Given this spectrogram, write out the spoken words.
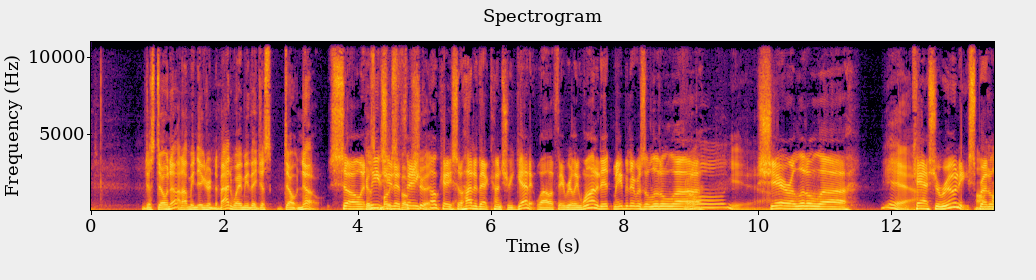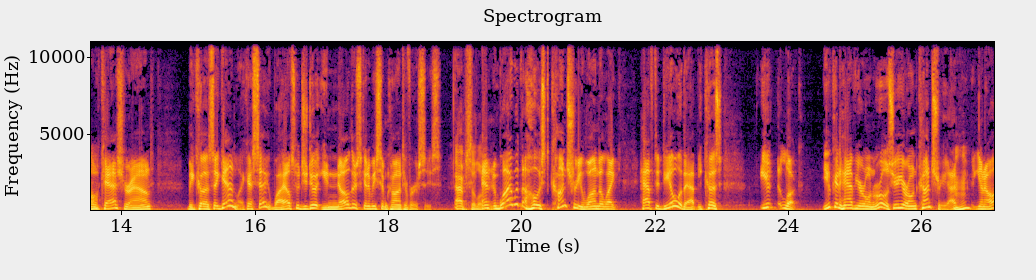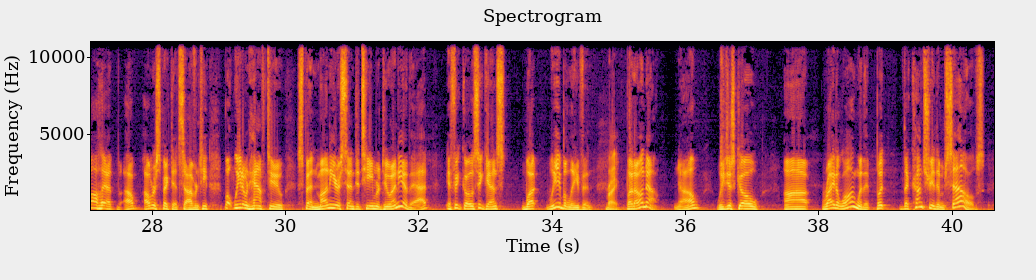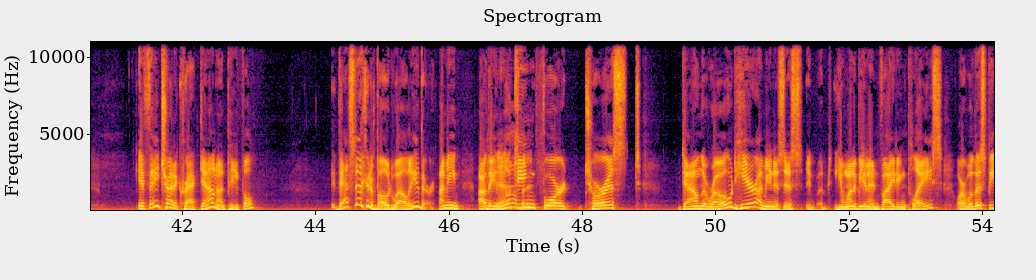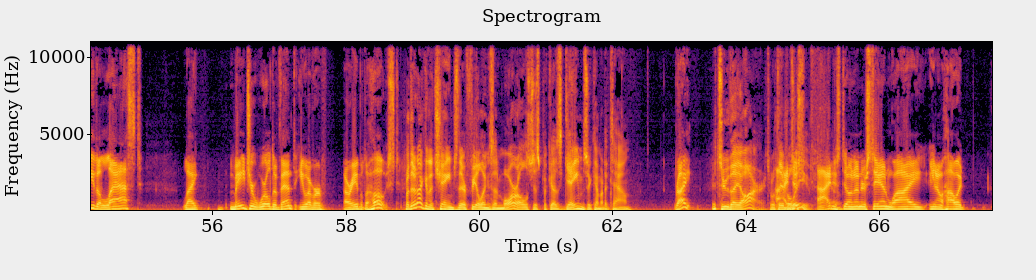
Just don't know. I don't mean ignorant in a bad way. I mean they just don't know. So it leads you to think, should. okay, so how did that country get it? Well, if they really wanted it, maybe there was a little uh, oh yeah, share, a little uh, yeah. casheroony, spread a Uh-huh. little cash around. Because again, like I say, why else would you do it? You know, there's going to be some controversies. Absolutely. And why would the host country want to like have to deal with that? Because you look, you can have your own rules. You're your own country. I, Mm-hmm. You know, I'll have I'll, I'll respect that sovereignty, but we don't have to spend money or send a team or do any of that if it goes against what we believe in. Right. But oh no, no, we just go uh, right along with it. But the country themselves, if they try to crack down on people, that's not going to bode well either. I mean, are they Yeah, looking for tourists down the road here? I mean, is this you want to be an inviting place, or will this be the last like major world event that you ever are able to host? but they're not going to change their feelings and morals just because games are coming to town. Right. It's who they are. It's what they I believe. just, I just don't understand why you know how it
